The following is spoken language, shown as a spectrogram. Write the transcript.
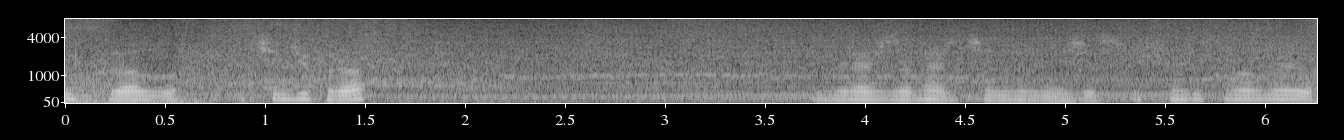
İlk kural bu. İkinci kural virajlara erken girmeyeceğiz. Üçüncü kural da yok.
